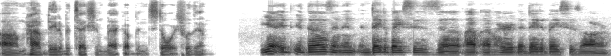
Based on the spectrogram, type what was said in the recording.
um, have data protection backup and storage for them. Yeah, it, it does. And, and, and databases, uh, I've, I've heard that databases are,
